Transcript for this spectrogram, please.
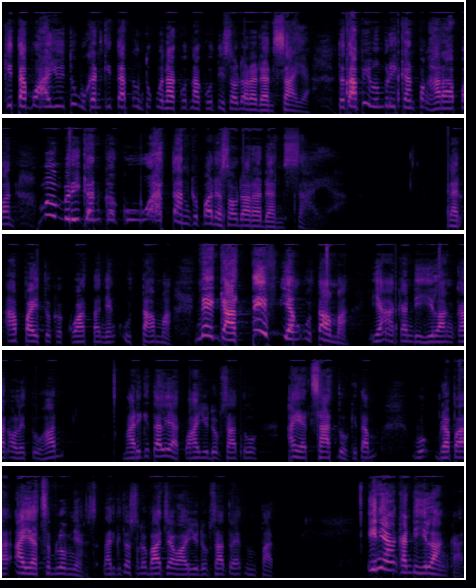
Kitab Wahyu itu bukan kitab untuk menakut-nakuti saudara dan saya, tetapi memberikan pengharapan, memberikan kekuatan kepada saudara dan saya. Dan apa itu kekuatan yang utama? Negatif yang utama yang akan dihilangkan oleh Tuhan. Mari kita lihat Wahyu 21 ayat 1. Kita berapa ayat sebelumnya? Tadi kita sudah baca Wahyu 21 ayat 4. Ini yang akan dihilangkan.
